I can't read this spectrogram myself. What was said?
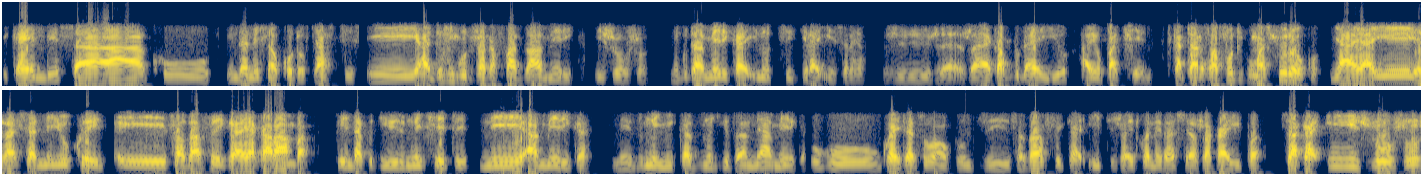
ikaendesa kuinternational court of justice. E, handifungi kuti zvakafadza america izvozvo nekuti america inotsigira israel. Zvayakabuda iyo hayo pachena. Tikatarisa futi kumashure uko nyaya yerussia neukraine e, south africa yakaramba kuenda kudivi rimwe chete neamerica nedzimwe nyika dzinodyidzana neamerica. Uku kwaitarisirwa kunzi south africa iti zvaitwa nerussia zvakaipa. Saka izvozvo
